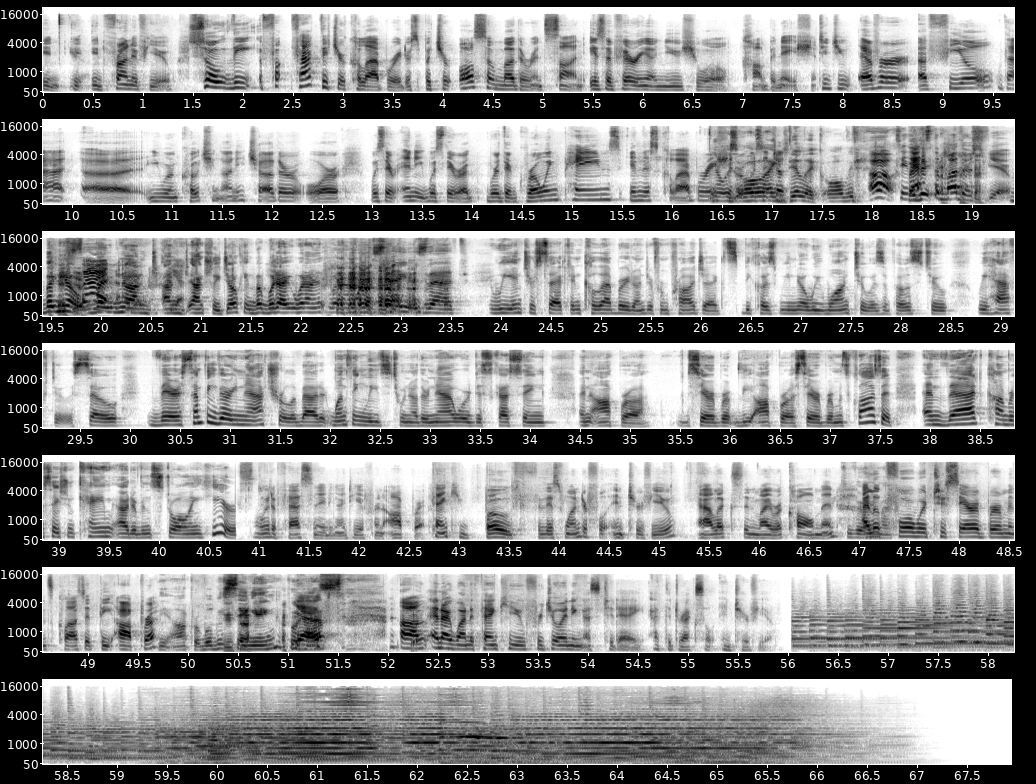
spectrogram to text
in, in, in front of you. So the f- fact that you're collaborators, but you're also mother and son, is a very unusual combination. Did you ever uh, feel that uh, you were encroaching on each other, or was there any? Was there a? Were there growing pains in this collaboration? It was all it just- idyllic. All the Oh, see, But that's the mother's view. But no, Son, but no, I'm, I'm yeah. actually joking. But what I, what I, what I want to say is that we intersect and collaborate on different projects because we know we want to as opposed to we have to. So there's something very natural about it. One thing leads to another. Now we're discussing an opera. Sara, Ber- the opera Sara Berman's Closet, and that conversation came out of installing here. What a fascinating idea for an opera. Thank you both for this wonderful interview, Alex and Maira Kalman. you very I look much. forward to Sara Berman's Closet, the opera. The opera. We'll be singing, perhaps. Yes. Um, and I want to thank you for joining us today at the Drexel interview.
